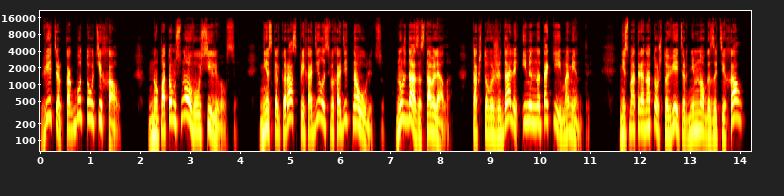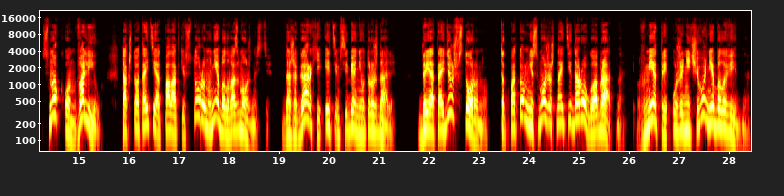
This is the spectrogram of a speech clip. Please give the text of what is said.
ветер как будто утихал, но потом снова усиливался. Несколько раз приходилось выходить на улицу. Нужда заставляла. Так что выжидали именно такие моменты. Несмотря на то, что ветер немного затихал, с ног он валил, так что отойти от палатки в сторону не было возможности. Даже гархи этим себя не утруждали. Да и отойдешь в сторону, так потом не сможешь найти дорогу обратно. В метре уже ничего не было видно,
